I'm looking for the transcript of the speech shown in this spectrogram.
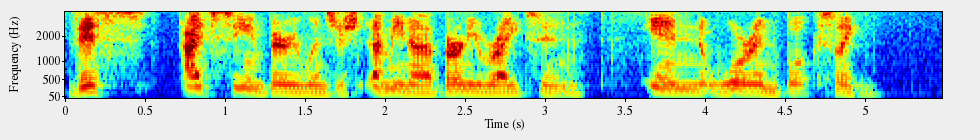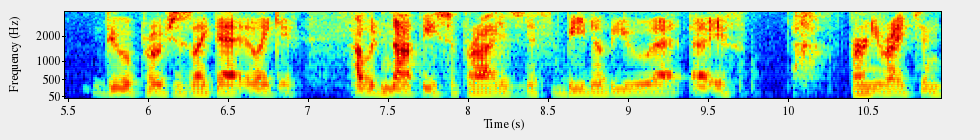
This I've seen Barry Windsor. I mean, uh, Bernie Wrightson in Warren books like do approaches like that. Like if I would not be surprised if BW uh, if Bernie Wrightson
